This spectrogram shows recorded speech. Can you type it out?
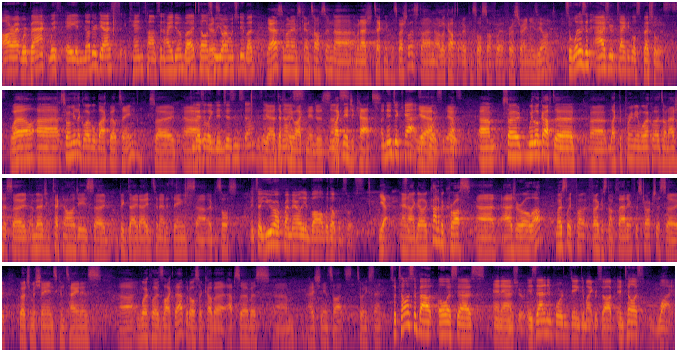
All right, we're back with a, another guest, Ken Thompson. How you doing, bud? Tell us Good, who you sir. are and what you do, bud. Yeah, so my name's Ken Thompson. Uh, I'm an Azure technical specialist and I look after open source software for Australia and New Zealand. So, what is an Azure technical specialist? Well, uh, so I'm in the global black belt team. So uh, You guys are like ninjas and stuff. Yeah, definitely nice. like ninjas, Nice. like ninja cats. a ninja cat. yeah, of course, of yeah. course. Um, so we look after uh, like the premium workloads on Azure, so emerging technologies, so big data, Internet of Things, uh, open source. And so you are primarily involved with open source. Yeah, and I go kind of across uh, Azure all up, mostly fo- focused on cloud infrastructure, so virtual machines, containers, uh, workloads like that, but also cover app service, um, HDInsights to an extent. So tell us about OSS and Azure. Is that an important thing to Microsoft? And tell us why.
